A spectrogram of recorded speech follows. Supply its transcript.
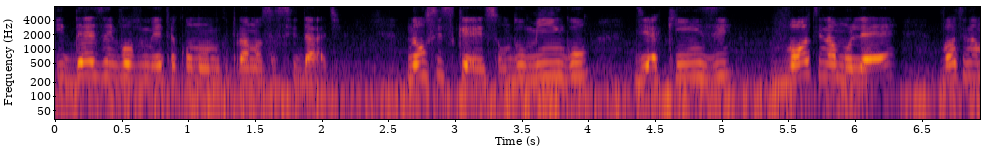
e desenvolvimento econômico para a nossa cidade. Não se esqueçam, domingo, dia 15, vote na mulher Vote na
